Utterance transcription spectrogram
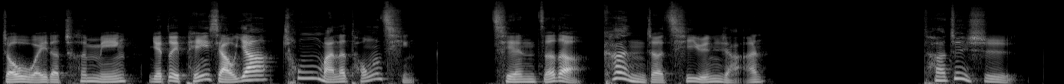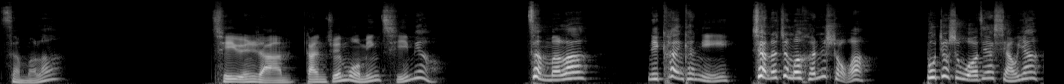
周围的村民也对裴小丫充满了同情，谴责的看着戚云染。他这是怎么了？齐云染感觉莫名其妙。怎么了？你看看你，下得这么狠手啊！不就是我家小丫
